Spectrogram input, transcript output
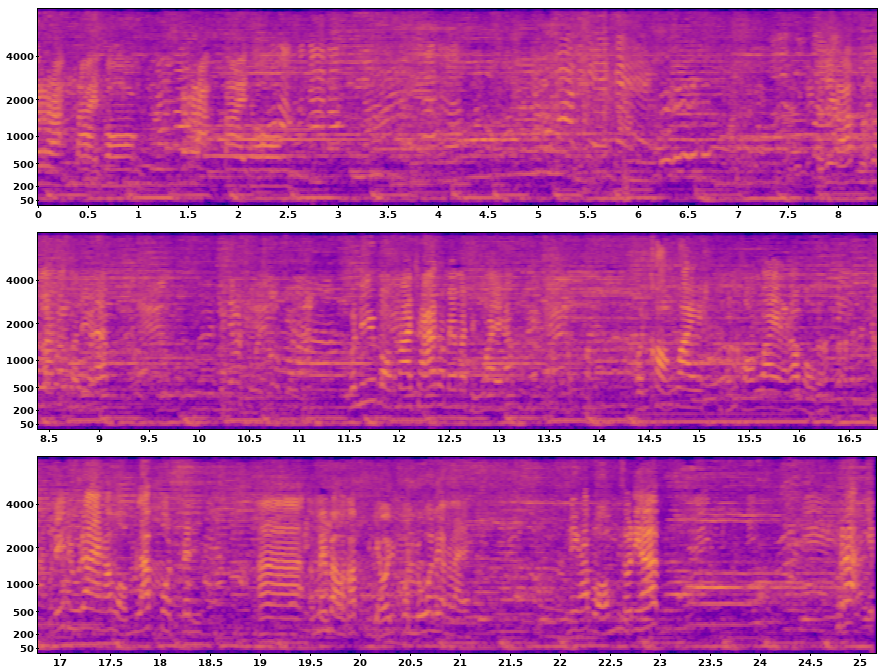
กระต่ายทอง กระต่ายทอง ดีครับคุณต้นรักและสวัสดีครับ วันนี้บอกมาช้าทำไมมาถึงไวครับขนของไวขนของไวนะครับผม วันนี้ดูได้ครับผมรับบทเป็นอ่าไม่บอกครับ เดี๋ยวคนรู้ว่าเรื่องอะไร นี่ครับผม สวัสดีครับ พระเอ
